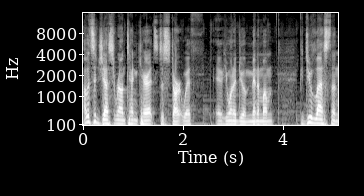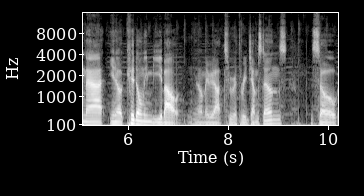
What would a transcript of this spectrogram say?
I would suggest around 10 carats to start with if you want to do a minimum. If you do less than that you know it could only be about you know maybe about two or three gemstones. So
